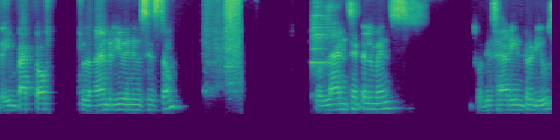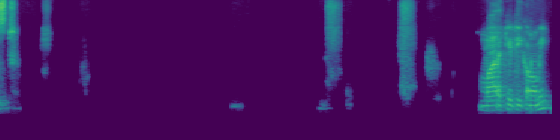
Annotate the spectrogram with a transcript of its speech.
the impact of land revenue system. So land settlements. So this had introduced market economy.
